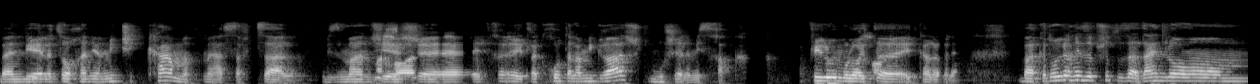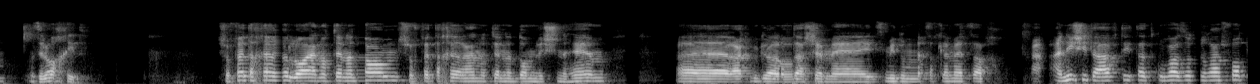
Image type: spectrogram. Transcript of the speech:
ב-NBA לצורך העניין מי שקם מהספסל בזמן נכון. שיש התח- התלקחות על המגרש, מושעה למשחק. אפילו אם הוא לא נכון. יתקרב אליה. בכדורגל זה פשוט, זה עדיין לא, זה לא אחיד. שופט אחר לא היה נותן אדום, שופט אחר היה נותן אדום לשניהם, אה, רק בגלל העובדה שהם אה, הצמידו מצח למצח. אני אישית אהבתי את התגובה הזאת של רשפורד,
